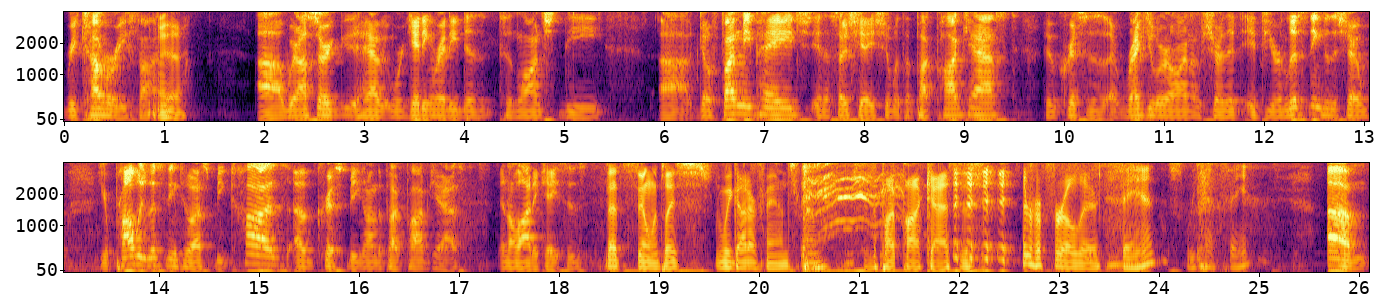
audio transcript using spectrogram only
recovery fund. Yeah. Uh, we're also have we're getting ready to to launch the uh, GoFundMe page in association with the Puck Podcast, who Chris is a regular on. I'm sure that if you're listening to the show, you're probably listening to us because of Chris being on the Puck Podcast in a lot of cases. That's the only place we got our fans from. this is the Puck podcast is a referral there. Fans? We have fans? Um,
